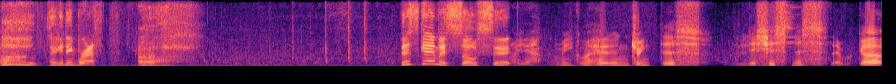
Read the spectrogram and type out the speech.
Take a deep breath. Ugh. This game is so sick. Oh yeah. Let me go ahead and drink this. Deliciousness. There we go.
